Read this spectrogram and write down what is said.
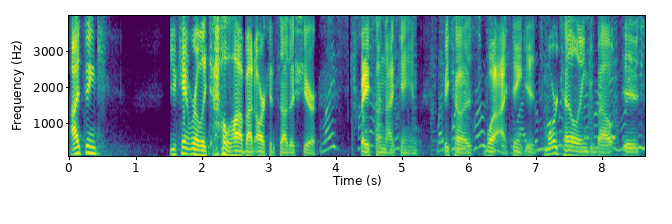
I think you can't really tell a lot about Arkansas this year based on that game because what I think it's more telling about is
